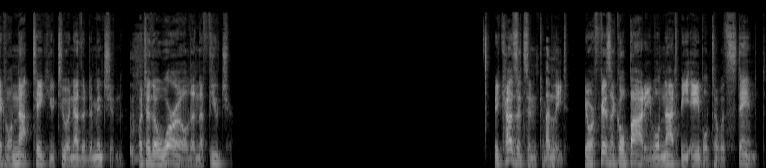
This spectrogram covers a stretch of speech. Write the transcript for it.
It will not take you to another dimension, but to the world and the future. Because it's incomplete, your physical body will not be able to withstand it.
